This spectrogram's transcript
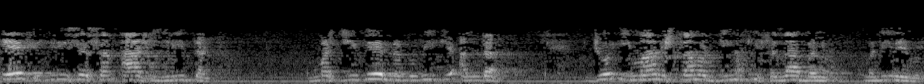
ایک ہجری سے سن آٹھ ہجری تک مسجد نبوی کے اندر جو ایمان، اسلام اور دین کی فضا بنی، مدینے میں،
